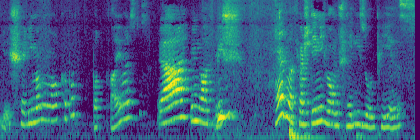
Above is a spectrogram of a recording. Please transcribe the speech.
Die Shelly machen wir auch kaputt. Bot 3 heißt es. Ja, ich bin gerade Ich. Hä, aber ich verstehe nicht, warum Shelly so OP ist.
